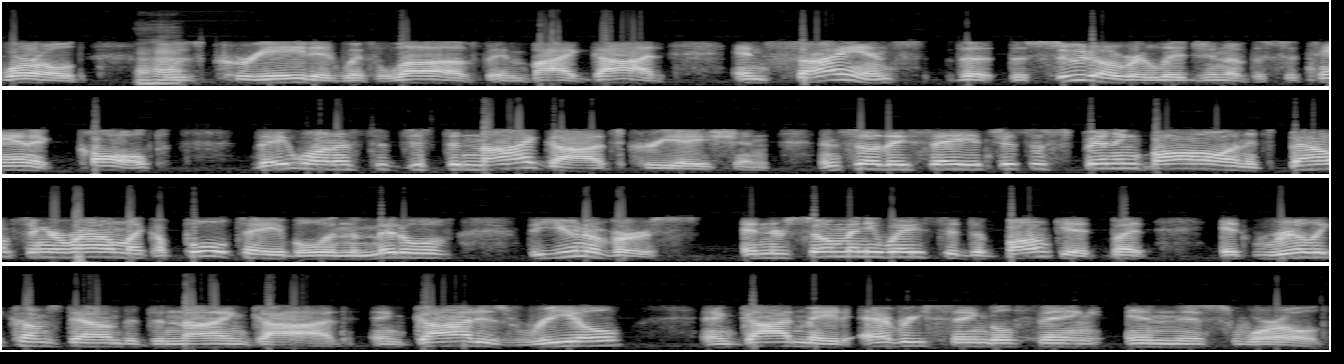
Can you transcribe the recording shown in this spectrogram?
world Uh-huh. was created with love and by God. And science, the the pseudo religion of the satanic cult, they want us to just deny God's creation. And so they say it's just a spinning ball and it's bouncing around like a pool table in the middle of the universe. And there's so many ways to debunk it, but it really comes down to denying God. And God is real, and God made every single thing in this world.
